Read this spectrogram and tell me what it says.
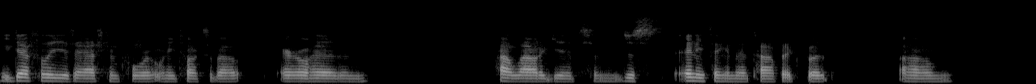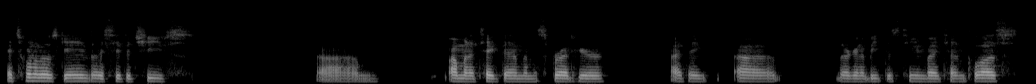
he definitely is asking for it when he talks about Arrowhead and how loud it gets and just anything in that topic. But um, it's one of those games I see the Chiefs. Um, I'm going to take them in the spread here. I think uh, they're going to beat this team by 10 plus.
